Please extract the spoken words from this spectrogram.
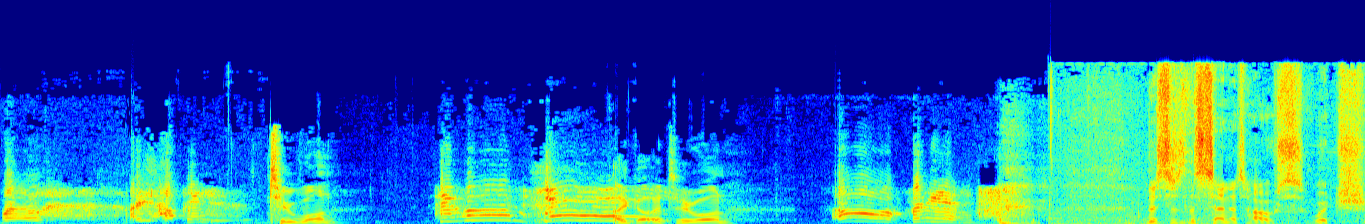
are you happy? 2-1. Two one! Yay! I got a 2-1. Brilliant! This is the Senate House, which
